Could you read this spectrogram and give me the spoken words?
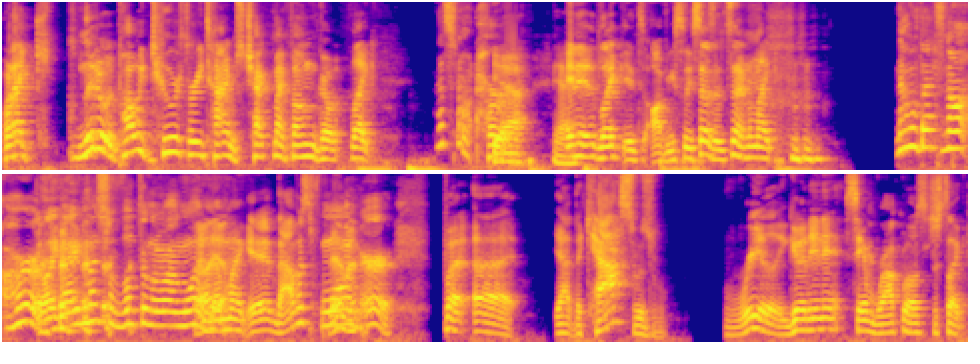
but I literally probably two or three times checked my phone, and go like, "That's not her." Yeah. Yeah. and it like it obviously says it's there, and I'm like, "No, that's not her." Like I must have looked on the wrong one. Oh, And I'm like, eh, "That was full Yeah, her," but uh, yeah, the cast was really good in it. Sam Rockwell's just like.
